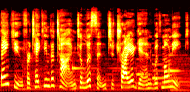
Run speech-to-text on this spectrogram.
Thank you for taking the time to listen to Try Again with Monique.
